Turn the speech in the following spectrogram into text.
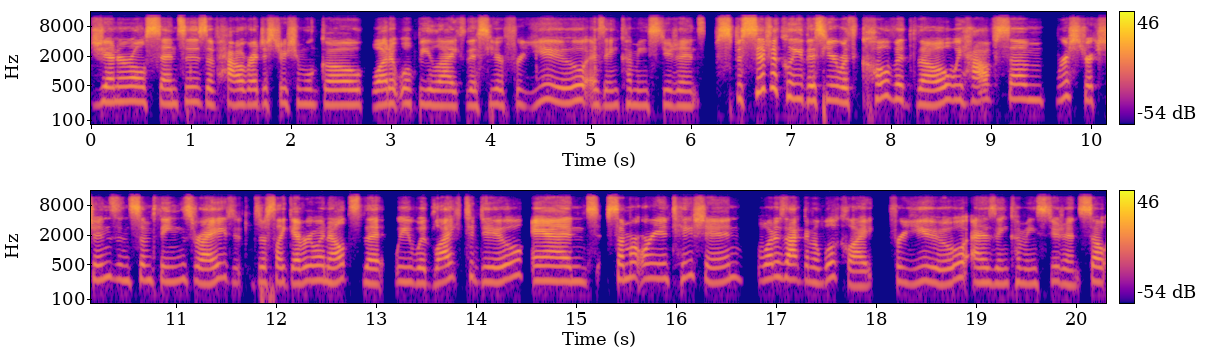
general senses of how registration will go, what it will be like this year for you as incoming students. Specifically this year with COVID, though, we have some restrictions and some things, right? Just like everyone else that we would like to do. And summer orientation, what is that going to look like for you as incoming students? So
